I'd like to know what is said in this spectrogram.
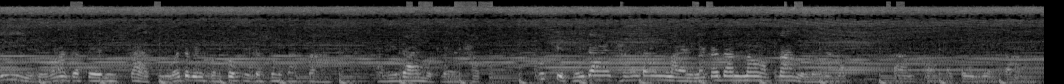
รี่หรือว่าจะเป็นแฟดหรือว่าจะเป็นขนส่งเอกชนต่างๆ อันนี้ได้หมดเลยครับทุกปิดนี้ได้ทั้งด้านในและก็ด้านนอกได้หมดเลยนะครับ ตามขอบประตูต่างๆ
